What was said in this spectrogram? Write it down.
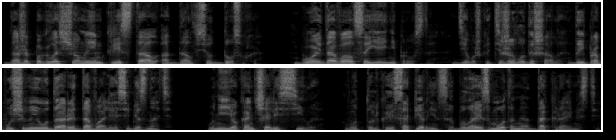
Даже поглощенный им кристалл отдал все досуха. Бой давался ей непросто. Девушка тяжело дышала, да и пропущенные удары давали о себе знать. У нее кончались силы, вот только и соперница была измотана до крайности.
